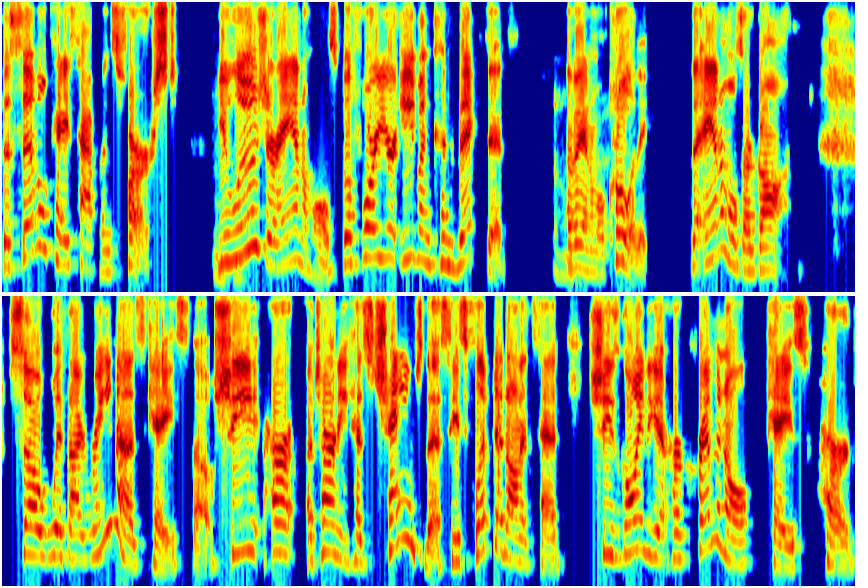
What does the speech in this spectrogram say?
the civil case happens 1st mm-hmm. You lose your animals before you're even convicted oh of animal cruelty. The animals are gone. So with Irina's case though, she her attorney has changed this. He's flipped it on its head. She's going to get her criminal case heard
